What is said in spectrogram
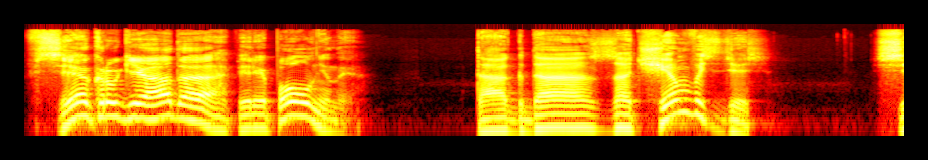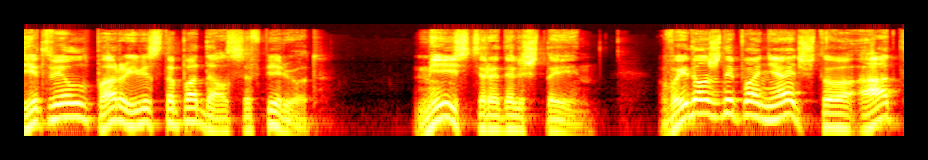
все круги ада переполнены». «Тогда зачем вы здесь?» Ситвелл порывисто подался вперед. «Мистер Эдельштейн, вы должны понять, что ад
